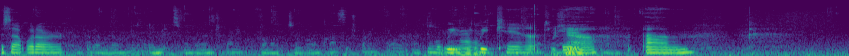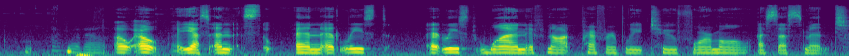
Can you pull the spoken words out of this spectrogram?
Is that what our. Well, we, Oh. we can't, We yeah. Um, what else? Oh, oh, yes, and, and at least, at least one, if not preferably two formal assessment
